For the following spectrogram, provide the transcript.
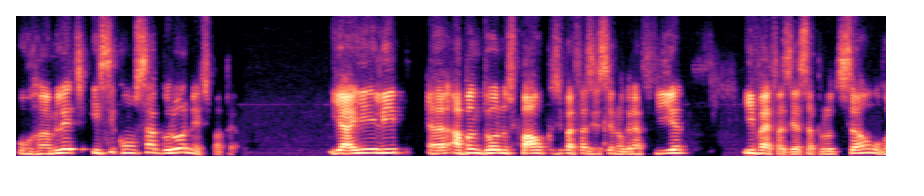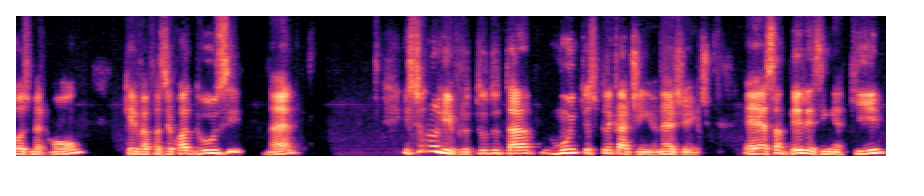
o Hamlet e se consagrou nesse papel. E aí ele uh, abandona os palcos e vai fazer cenografia e vai fazer essa produção, o Rosmer Home, que ele vai fazer com a Duzi, né? Isso no livro, tudo está muito explicadinho, né, gente? É essa belezinha aqui.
